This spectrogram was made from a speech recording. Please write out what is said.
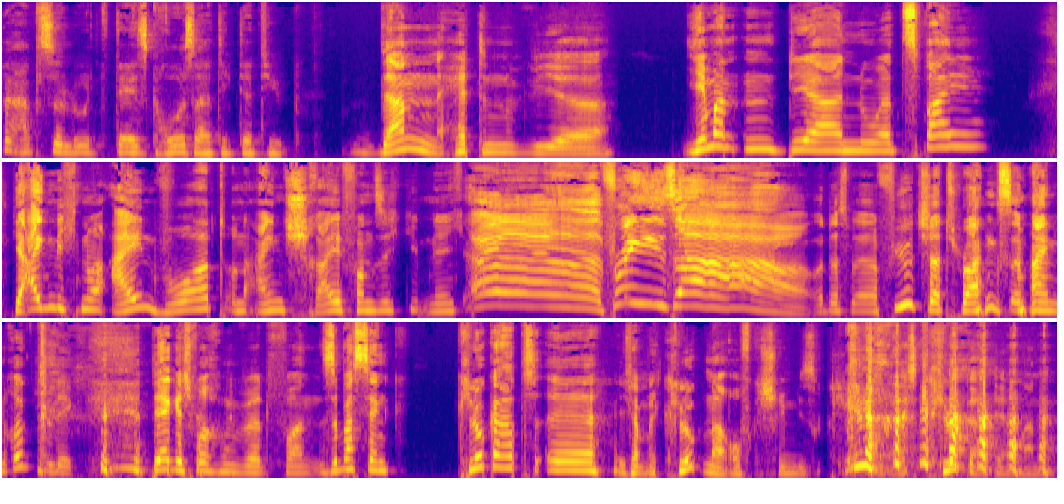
Absolut, der ist großartig, der Typ. Dann hätten wir jemanden, der nur zwei, ja eigentlich nur ein Wort und ein Schrei von sich gibt, nicht äh, Freezer! Und das wäre Future Trunks in meinen Rückblick, der gesprochen wird von Sebastian Kluckert, äh, ich habe mir Kluckner aufgeschrieben, wieso Kluckert? Das Kluckert, der Mann.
